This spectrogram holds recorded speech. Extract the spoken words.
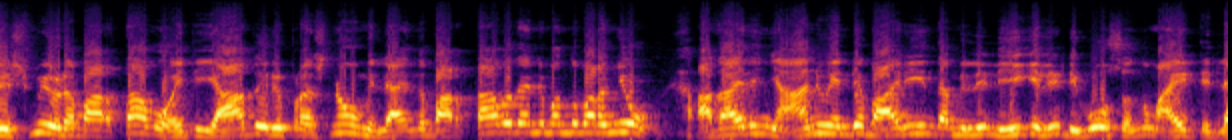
ലക്ഷ്മിയുടെ ഭർത്താവോ ആയിട്ട് യാതൊരു പ്രശ്നവുമില്ല എന്ന് ഭർത്താവ് തന്നെ വന്ന് പറഞ്ഞു. അതായത് ഞാനും എന്റെ ഭാര്യയും തമ്മിൽ ലീഗിൽ ഡിവോഴ്സ് ഒന്നും ആയിട്ടില്ല.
